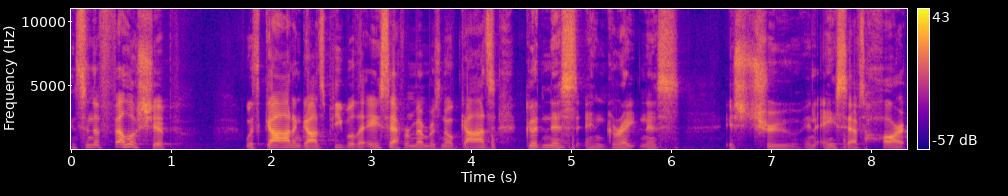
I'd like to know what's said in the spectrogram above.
It's in the fellowship with God and God's people that Asaph remembers no, God's goodness and greatness is true. And Asaph's heart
